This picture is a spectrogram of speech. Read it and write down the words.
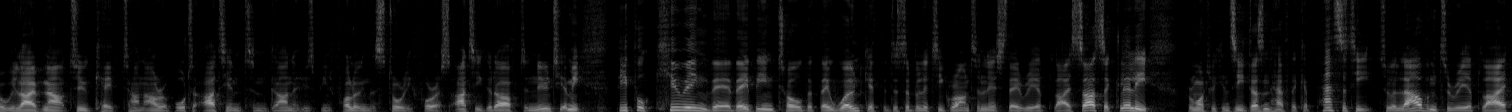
Well, we live now to Cape Town. Our reporter Athi Mtongana, who's been following the story for us. Athi, good afternoon to you. I mean, people queuing there, they've been told that they won't get the disability grant unless they reapply. SASSA clearly, from what we can see, doesn't have the capacity to allow them to reapply.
